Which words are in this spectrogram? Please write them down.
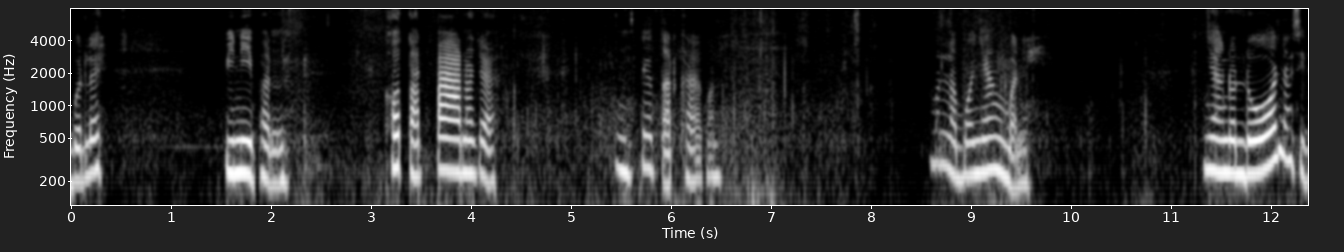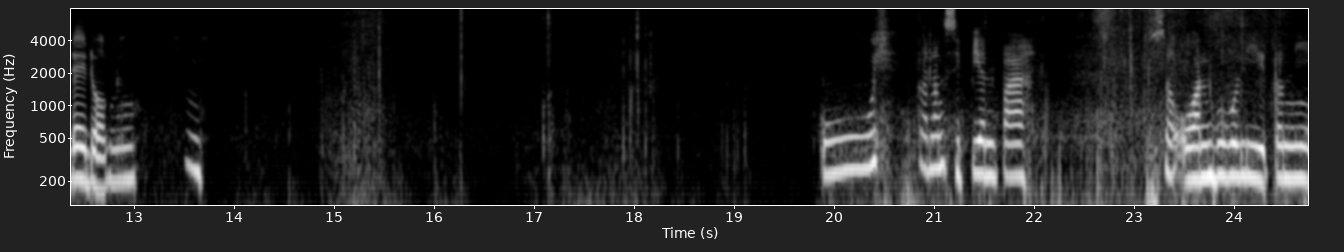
เบิดเลย ปีนี้พันเขาตัดปลาเนาะจ้ะเดี๋ยวตัดขาก่อน มันละบ่ย่างบ่นี่ย่างโดนๆยังสิได้ดอกหนึ่งโอ้ กำลังสิเปลี่ยนปลาสะออนบูเบอรี่ตอนนี้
